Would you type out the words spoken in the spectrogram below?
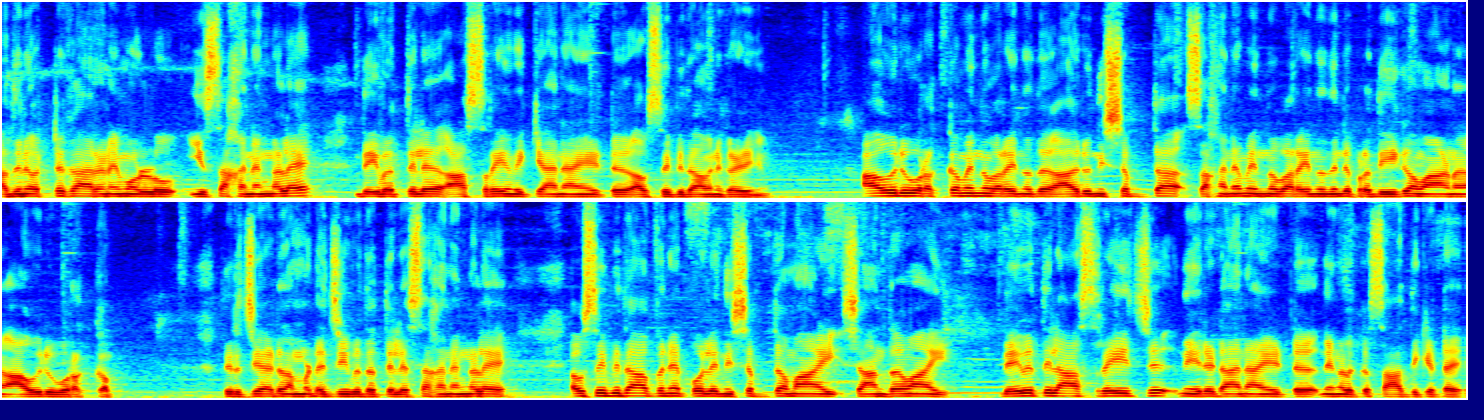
അതിനൊറ്റ കാരണമേ ഈ സഹനങ്ങളെ ദൈവത്തിൽ ആശ്രയം വയ്ക്കാനായിട്ട് ഔസപിതാവിന് കഴിഞ്ഞു. ആ ഒരു ഉറക്കം എന്ന് പറയുന്നത് ആ ഒരു നിശബ്ദ സഹനം എന്ന് പറയുന്നതിന്റെ പ്രതീകമാണ് ആ ഒരു ഉറക്കം. തീർച്ചയായിട്ടും നമ്മുടെ ജീവിതത്തിലെ സഹനങ്ങളെ ഔസപിതാവിനെ പോലെ നിശബ്ദമായി ശാന്തമായി ദൈവത്തിൽ ആശ്രയിച്ച് നേരിടാനായിട്ട് നിങ്ങൾക്ക് സാധിക്കട്ടെ.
